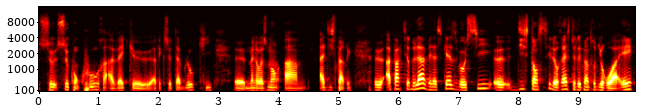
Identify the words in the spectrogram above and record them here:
ce, concours avec, euh, avec ce tableau qui euh, malheureusement a, disparu. à partir de là, Velázquez va aussi distancer le reste des peintres du roi et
